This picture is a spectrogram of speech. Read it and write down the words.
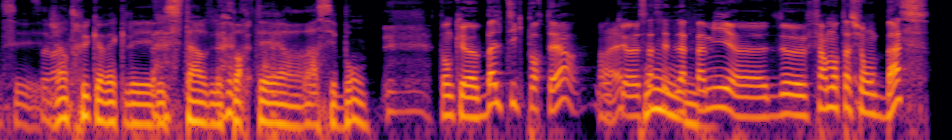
c'est, C'est j'ai un truc avec les, les stouts, les porters. Ah, c'est bon. Donc euh, Baltic Porter. Donc Ouais. euh, ça c'est de la famille euh, de fermentation basse.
